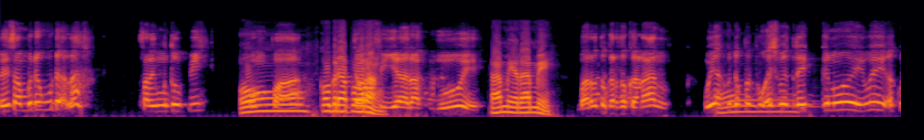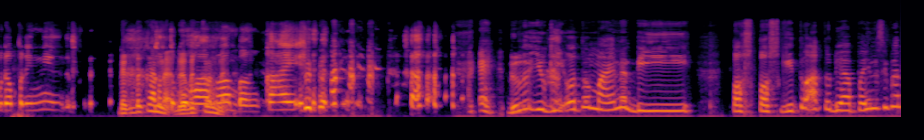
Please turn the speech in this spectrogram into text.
Eh sama budak-budak lah. Saling menutupi. Oh, kau berapa orang? Aku boy. Baru tukar-tukaran. Wih aku dapat Oh. USW Dragon woi. Wih aku dapat ini. Deg-degan enggak? Deg-degan haram nggak? bangkai. Eh, dulu Yu-Gi-Oh tuh mainnya di tos-tos gitu atau diapain sih, Pan?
